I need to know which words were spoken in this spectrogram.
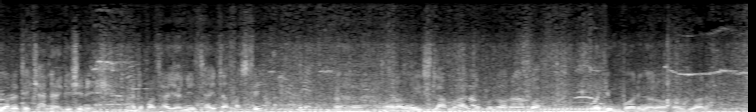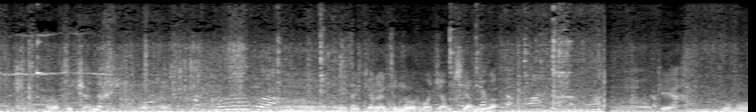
Jual roti canai di sini. Ada pas saya ni saya tak pasti. Uh, orang Islam ataupun orang apa. Saya jumpa dengan orang jual roti canai. Uh, uh, roti canai telur macam siam juga. Uh, Okey ya. Uh-huh.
